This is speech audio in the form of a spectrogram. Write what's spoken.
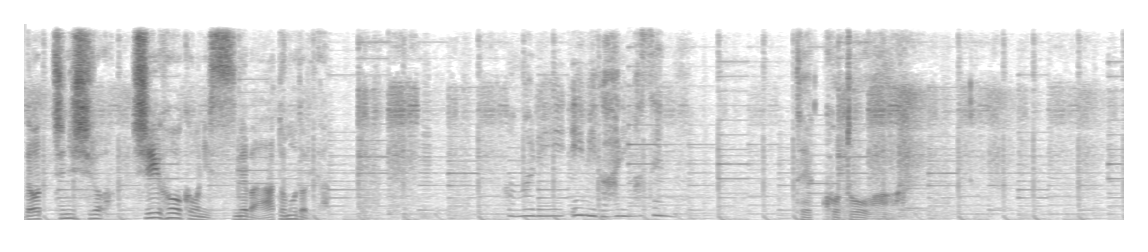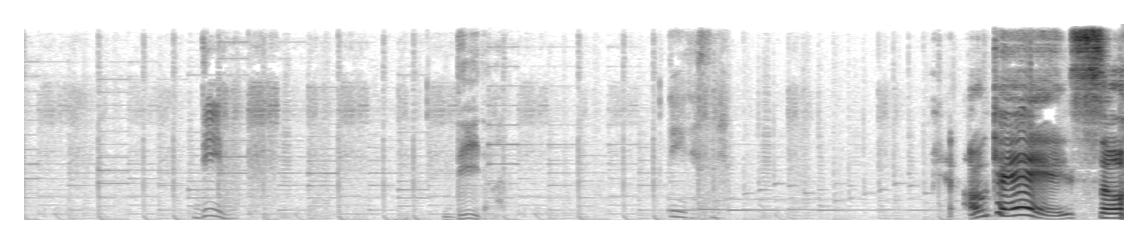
どっちにしろ C 方向に進めば後戻りだあまり意味がありませんねってことは D ね D だな D ですね Okay, so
